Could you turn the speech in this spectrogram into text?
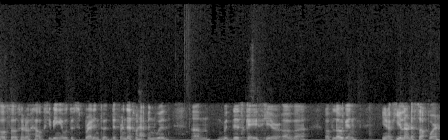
Also, sort of helps you being able to spread into a different. That's what happened with um, with this case here of uh, of Logan, you know, he learned a software,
